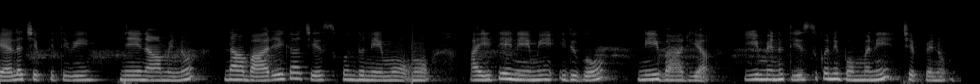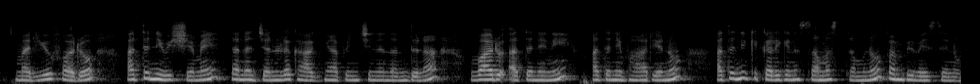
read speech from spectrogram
ఎలా చెప్పితివి? నేనామెను నా భార్యగా చేసుకుందునేమో. అయితేనేమి ఇదిగో నీ భార్య. ఈమెను తీసుకుని పొమ్మని చెప్పెను. మరియు ఫరో అతని విషయమే తన జనులకు ఆజ్ఞాపించినందున వారు అతనిని అతని భార్యను అతనికి కలిగిన సమస్తమును పంపివేశాను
